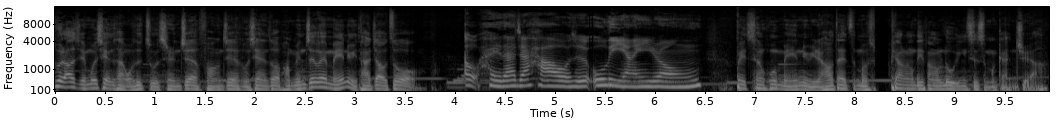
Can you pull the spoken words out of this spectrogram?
次回到节目现场，我是主持人 Jeff 黄 Jeff，现在坐我旁边这位美女，她叫做哦，嗨，大家好，我是屋里杨怡蓉。被称呼美女，然后在这么漂亮的地方录音是什么感觉啊？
